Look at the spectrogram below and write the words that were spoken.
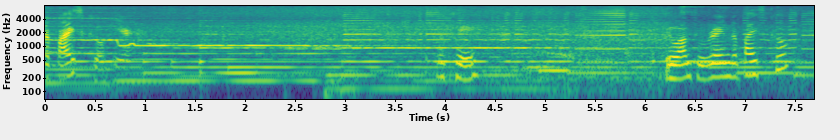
on a bicycle here. Okay. You want to rent a bicycle?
